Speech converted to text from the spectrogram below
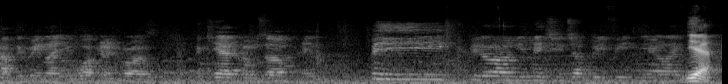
You the street and the light is green, you know, you have the green light, you're walking across, a cab comes up and beep, you know, and it makes you jump three feet in the air like yeah,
